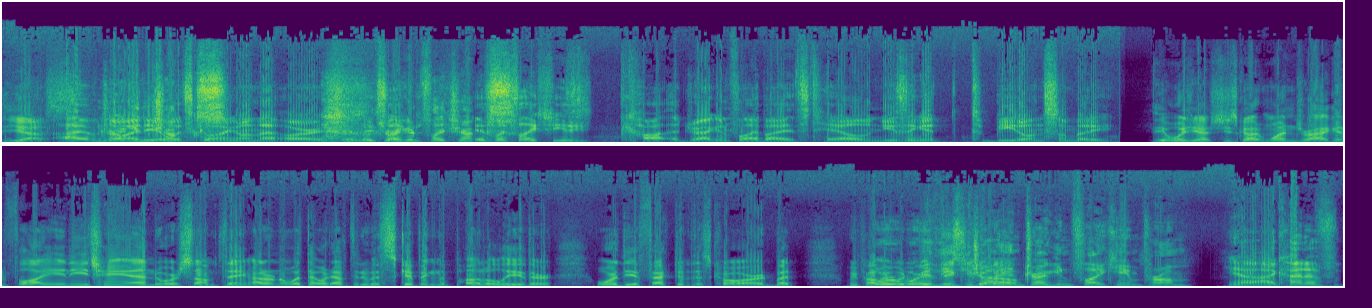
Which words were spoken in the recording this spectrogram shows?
yes. I have no Dragon idea what's going on that art. It looks like Dragonfly chucks. it looks like she's caught a dragonfly by its tail and using it to beat on somebody. Yeah, well, yeah, she's got one dragonfly in each hand or something. I don't know what that would have to do with skipping the puddle either, or the effect of this card. But we probably or wouldn't where be these thinking giant about dragonfly came from. Yeah, I kind of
